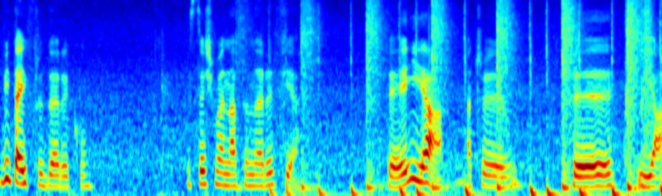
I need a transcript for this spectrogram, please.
Witaj Fryderyku. Jesteśmy na Teneryfie. Ty i ja. Znaczy, ty i ja.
